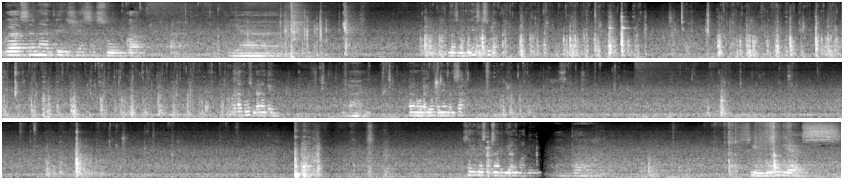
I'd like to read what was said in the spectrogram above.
Hugasan natin siya sa suka. Yan. Hugasan natin sa suka. Matapos na natin. Yan. Parang wala kanyang isa. Sa ligas sa natin. Ito. Sibuyas.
